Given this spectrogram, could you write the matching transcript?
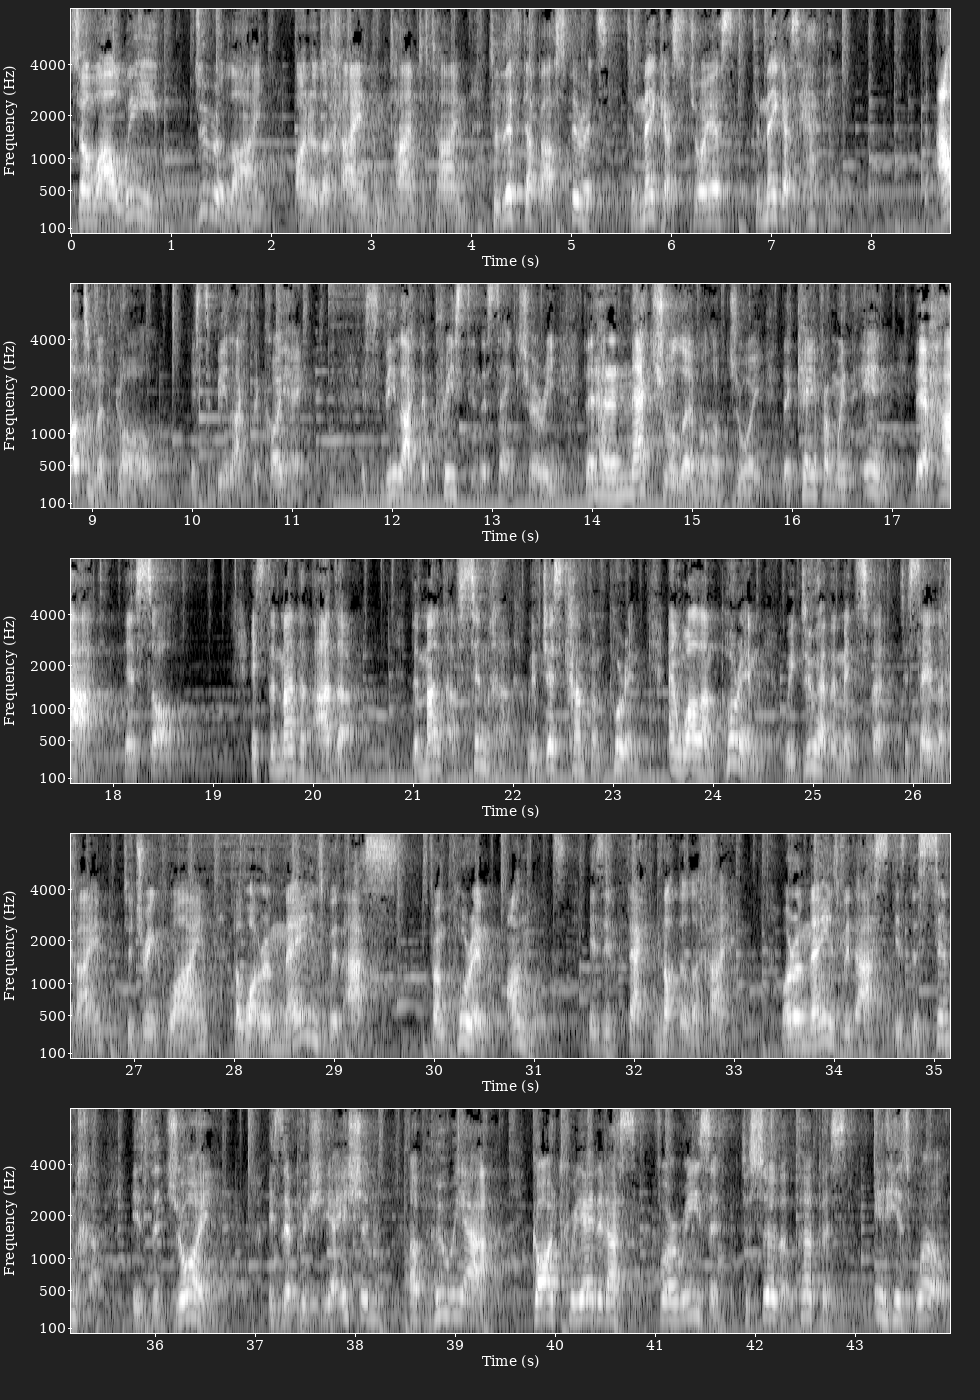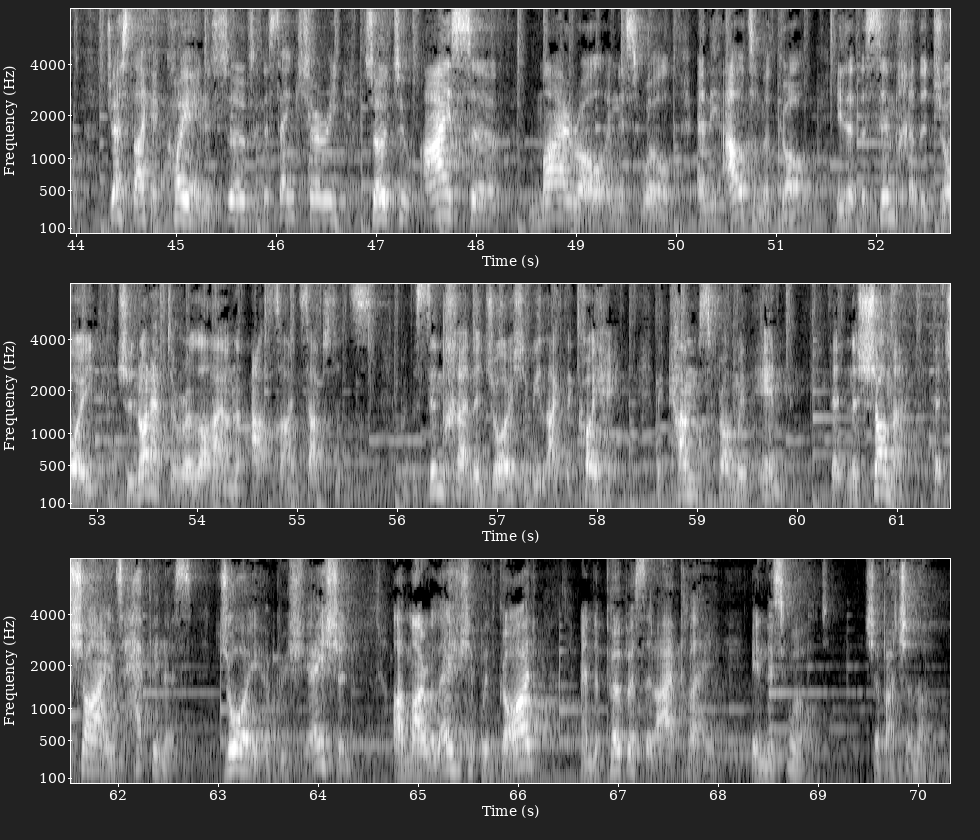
So while we do rely on a l'chaim from time to time to lift up our spirits, to make us joyous, to make us happy, the ultimate goal is to be like the kohen, is to be like the priest in the sanctuary that had a natural level of joy that came from within their heart, their soul. It's the month of Adar, the month of Simcha. We've just come from Purim. And while on Purim, we do have a mitzvah to say l'chaim, to drink wine, but what remains with us from Purim onwards is in fact not the l'chaim. What remains with us is the Simcha, is the joy, is the appreciation of who we are. God created us for a reason, to serve a purpose in His world. Just like a Kohen who serves in the sanctuary, so too I serve my role in this world. And the ultimate goal is that the simcha, the joy, should not have to rely on an outside substance. But the simcha and the joy should be like the Kohen that comes from within, that neshama that shines happiness, joy, appreciation of my relationship with God and the purpose that I play in this world. Shabbat Shalom.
